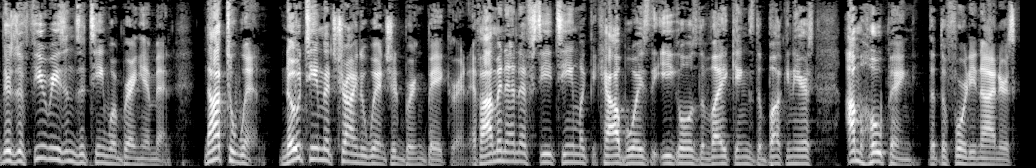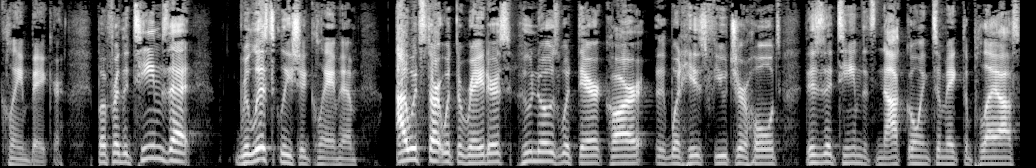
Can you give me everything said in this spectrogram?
there's a few reasons a team would bring him in. Not to win. No team that's trying to win should bring Baker in. If I'm an NFC team like the Cowboys, the Eagles, the Vikings, the Buccaneers, I'm hoping that the 49ers claim Baker. But for the teams that realistically should claim him. I would start with the Raiders. Who knows what Derek Carr, what his future holds? This is a team that's not going to make the playoffs.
